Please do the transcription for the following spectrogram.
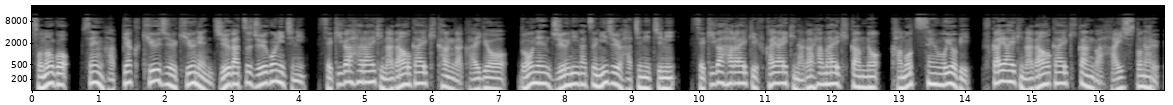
その後、1899年10月15日に関ヶ原駅長岡駅間が開業。同年12月28日に、関ヶ原駅深谷駅長浜駅間の貨物線及び深谷駅長岡駅間が廃止となる。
